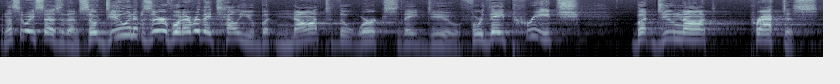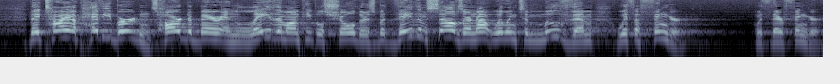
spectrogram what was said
And listen to what he says to them. So do and observe whatever they tell you, but not the works they do. For they preach, but do not practice. They tie up heavy burdens, hard to bear, and lay them on people's shoulders, but they themselves are not willing to move them with a finger, with their finger.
